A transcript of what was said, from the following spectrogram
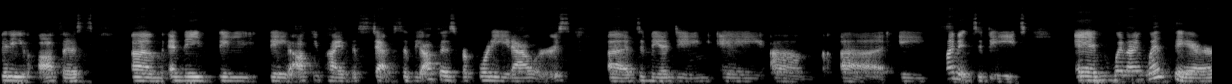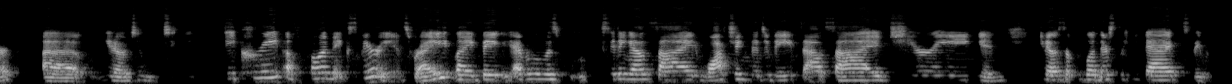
Committee office um, and they they they occupied the steps of the office for 48 hours, uh, demanding a um, uh, a climate debate. And when I went there, uh, you know, to, to they create a fun experience, right? Like they everyone was sitting outside watching the debates outside, cheering, and you know, some people had their sleeping bags, they were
